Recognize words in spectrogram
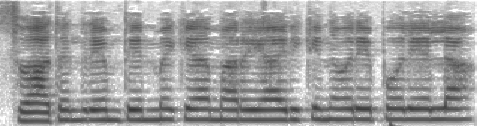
സ്വാതന്ത്ര്യം തിന്മയ്ക്ക് മറയായിരിക്കുന്നവരെ പോലെയല്ല.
